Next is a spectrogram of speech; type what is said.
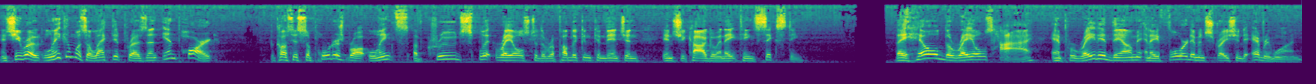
And she wrote Lincoln was elected president in part because his supporters brought lengths of crude split rails to the Republican convention in Chicago in 1860. They held the rails high and paraded them in a floor demonstration to everyone.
